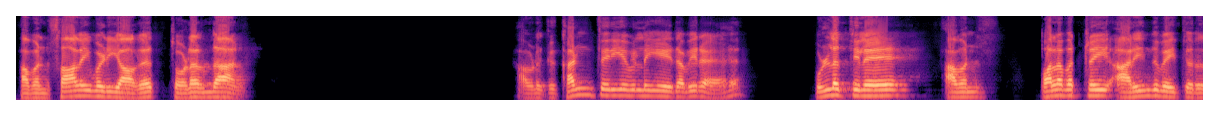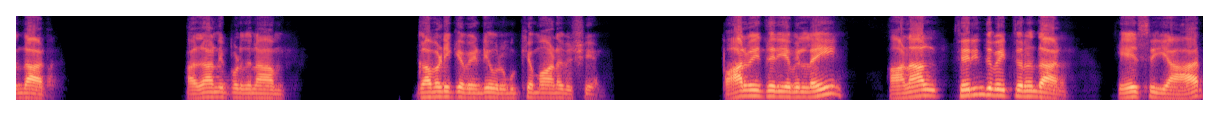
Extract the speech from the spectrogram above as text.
அவன் சாலை வழியாக தொடர்ந்தான். அவனுக்கு கண் தெரியவில்லையே தவிர உள்ளத்திலே அவன் பலவற்றை அறிந்து வைத்திருந்தான். அதுதான் இப்பொழுது நாம் கவனிக்க வேண்டிய ஒரு முக்கியமான விஷயம். பார்வை தெரியவில்லை. ஆனால் தெரிந்து வைத்திருந்தார் இயேசு யார்?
